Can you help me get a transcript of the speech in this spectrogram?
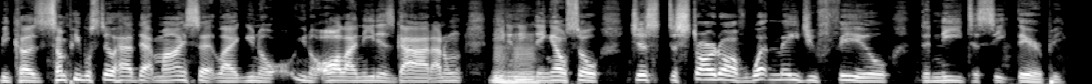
because some people still have that mindset, like, you know, you know, all I need is God. I don't need Mhm. anything else. So just to start off, what made you feel the need to seek therapy?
